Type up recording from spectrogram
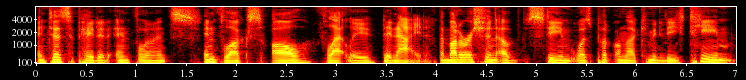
anticipated influence influx, all flatly denied. The moderation of Steam was put on the community team,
